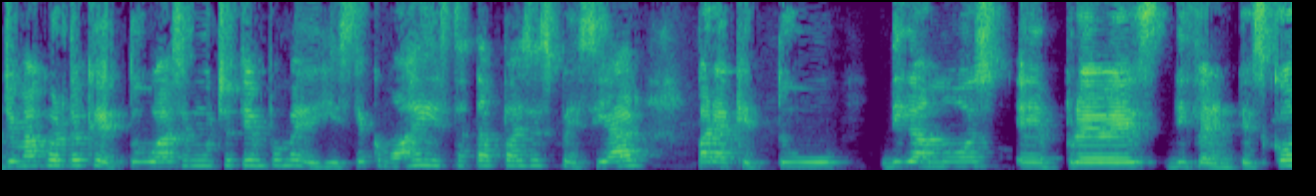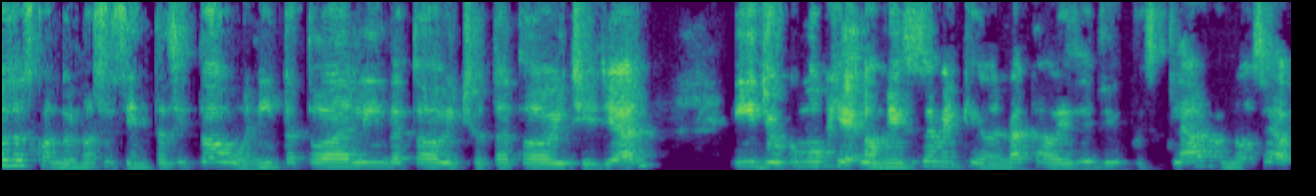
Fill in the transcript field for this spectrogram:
Yo me acuerdo que tú hace mucho tiempo me dijiste como, ay, esta etapa es especial para que tú, digamos, eh, pruebes diferentes cosas cuando uno se sienta así toda bonita, toda linda, toda bichota, toda bichillal. Y yo como que a mí eso se me quedó en la cabeza y yo dije, pues claro, ¿no? O sea,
